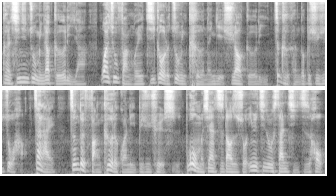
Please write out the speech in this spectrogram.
可能新进住民要隔离啊，外出返回机构的住民可能也需要隔离，这个可能都必须去做好。再来。针对访客的管理必须确实。不过我们现在知道是说，因为进入三级之后，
